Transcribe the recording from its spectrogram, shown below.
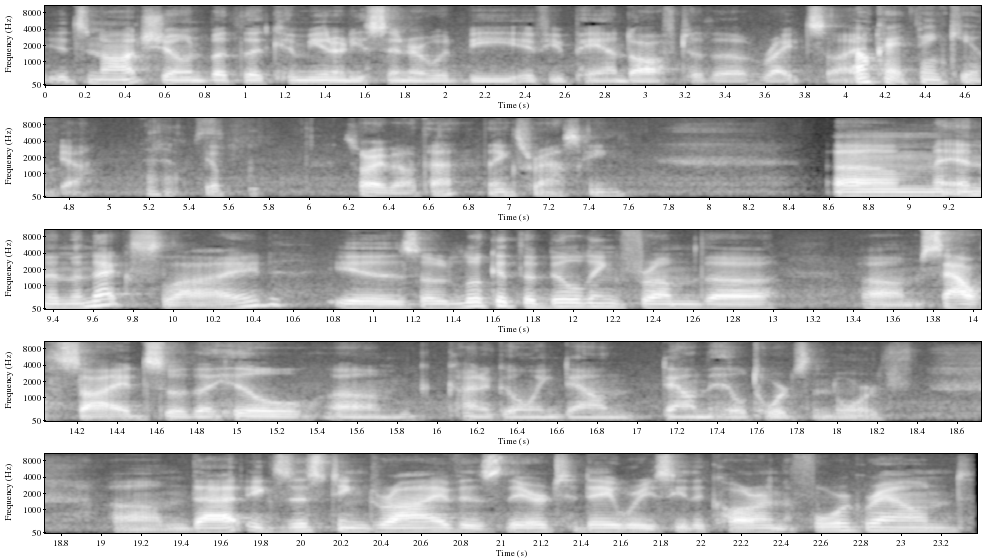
then it's not shown, but the community center would be if you panned off to the right side. Okay, thank you. Yeah. That helps. Yep. Sorry about that. Thanks for asking. Um, and then the next slide is a look at the building from the um, south side, so the hill um, kind of going down down the hill towards the north. Um, that existing drive is there today, where you see the car in the foreground.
